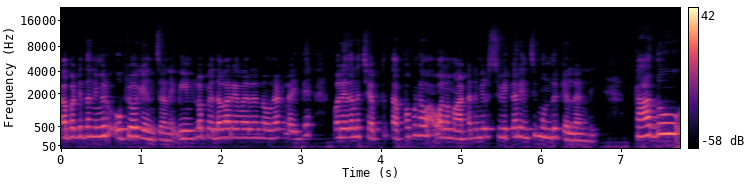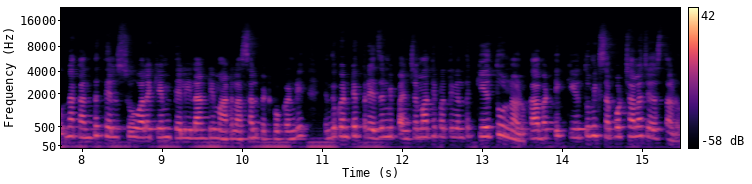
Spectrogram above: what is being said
కాబట్టి దాన్ని మీరు ఉపయోగించండి. మీ ఇంట్లో పెద్దవారు ఎవరైనా ఉన్నట్లయితే వాళ్ళు ఏదైనా చెప్తే తప్పకుండా వాళ్ళ మాటని మీరు స్వీకరించి ముందుకెళ్ళండి. కాదు నాకు అంత తెలుసు వాళ్ళకేం తెలియ ఇలాంటి మాటలు అస్సలు పెట్టుకోకండి. ఎందుకంటే ప్రెజెంట్ మీ పంచమాధిపతి అంత కేతు ఉన్నాడు. కాబట్టి కేతు మీకు సపోర్ట్ చాలా చేస్తాడు.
